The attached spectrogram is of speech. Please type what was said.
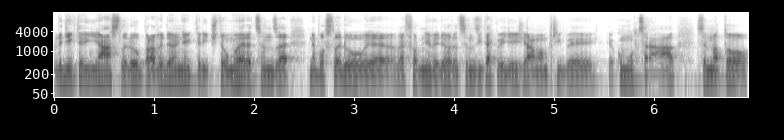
Lidi, kteří nás sledují pravidelně, kteří čtou moje recenze nebo sledují je ve formě videorecenzí, tak vědí, že já mám příběhy jako moc rád. Jsem na to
